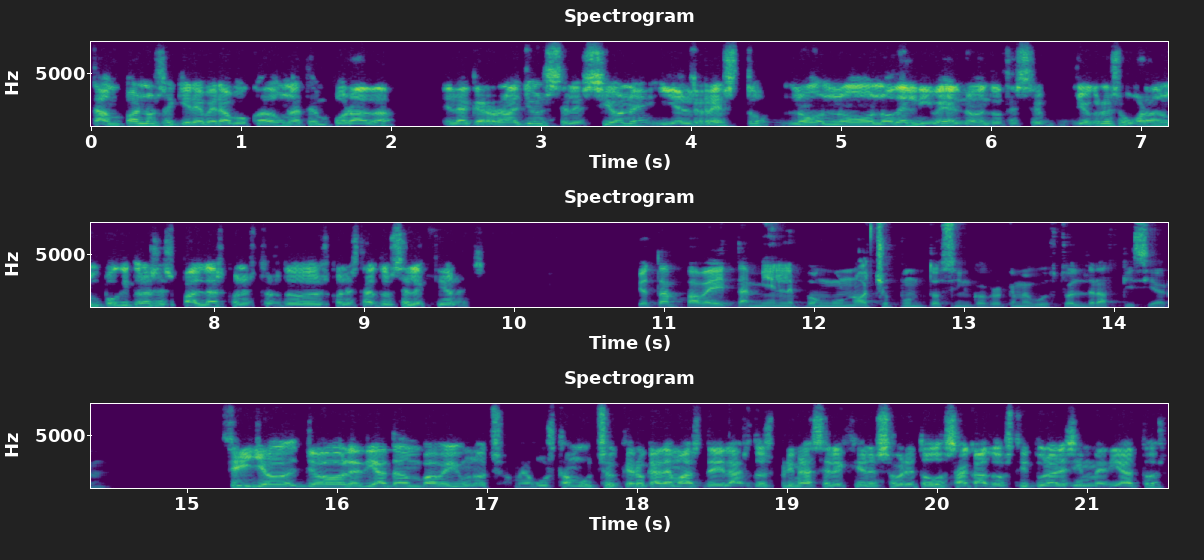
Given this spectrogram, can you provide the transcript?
Tampa no se quiere ver abocado una temporada en la que Ronald Jones se lesione y el resto no, no, no del nivel, ¿no? Entonces yo creo que se guardan un poquito las espaldas con, estos dos, con estas dos selecciones. Yo a Tampa Bay también le pongo un 8.5, creo que me gustó el draft que hicieron. Sí, yo, yo le di a Tampa Bay un 8. Me gusta mucho. Creo que además de las dos primeras selecciones, sobre todo, saca dos titulares inmediatos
